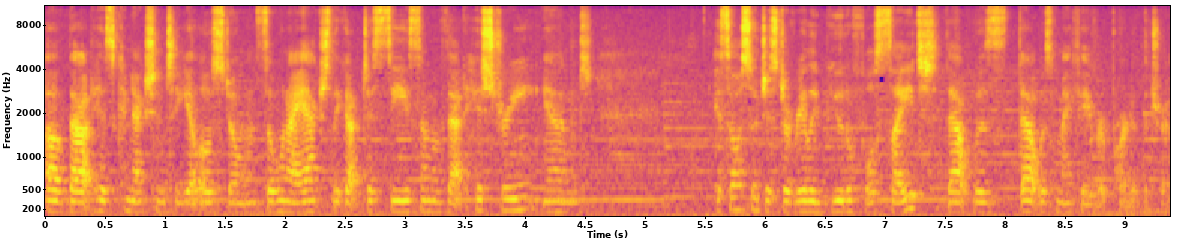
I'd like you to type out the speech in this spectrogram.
about his connection to Yellowstone. So when I actually got to see some of that history and it's also just a really beautiful site. That was, that was my favorite part of the trip.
